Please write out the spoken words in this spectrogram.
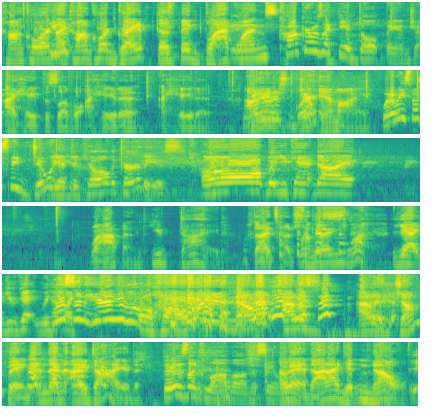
Concord? He Like Concord grape? Those big black ones? Conker was like the adult banjo. I hate this level. I hate it. I hate it. Why I are don't even- just where jumping? am I? what are we supposed to be doing? You have to kill all the Kirby's. Oh, but you can't die. What happened? You died. Did I touch Like something? a slut. Yeah, you get. We have Listen like. here, you little hoe! I didn't know. I was I was jumping and then I died. There is like lava on the ceiling. Okay, that I didn't know.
